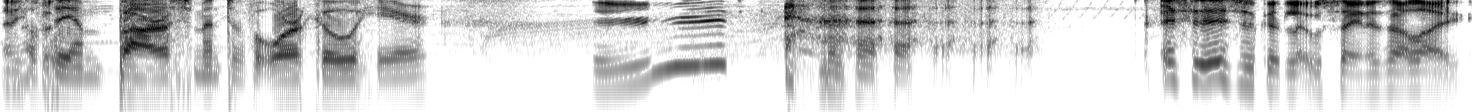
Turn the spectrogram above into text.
And he Of puts, the embarrassment of Orko here. Dude. This, this is a good little scene as I Like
